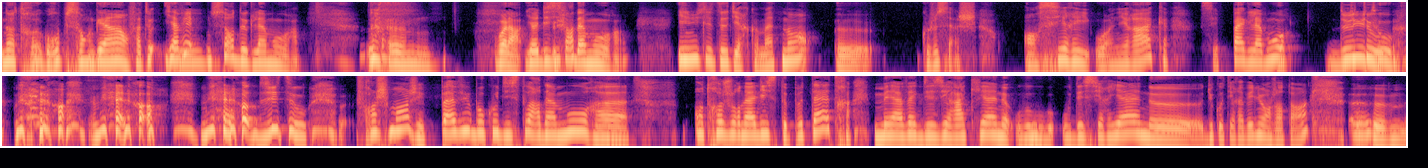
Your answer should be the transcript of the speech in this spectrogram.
notre groupe sanguin. Enfin, il y avait Mm. une sorte de glamour. Euh, voilà, il y avait des histoires d'amour. Inutile de dire que maintenant, euh, que je sache, en Syrie ou en Irak, c'est pas glamour du, tout. Mais alors, mais alors, mais alors, du tout. Franchement, j'ai pas vu beaucoup d'histoires d'amour. euh, entre journalistes peut-être, mais avec des Irakiennes ou, ou des Syriennes euh, du côté rébellion, j'entends. hein. Euh,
